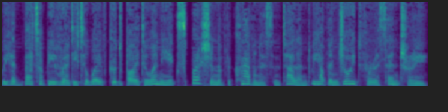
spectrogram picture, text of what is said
we had better be ready to wave goodbye to any expression of the cleverness and talent we have enjoyed for a century.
